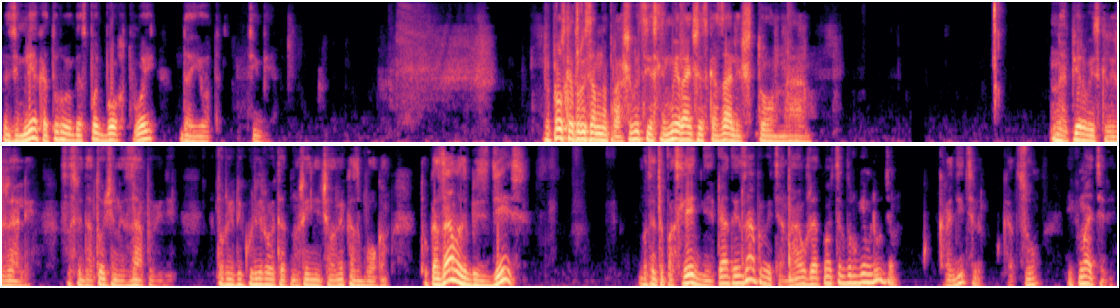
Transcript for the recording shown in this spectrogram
на земле, которую Господь Бог твой дает тебе». Вопрос, который сам напрашивается, если мы раньше сказали, что на, на первой скрижали сосредоточены заповеди, которые регулируют отношения человека с Богом, то, казалось бы, здесь вот эта последняя, пятая заповедь, она уже относится к другим людям, к родителям, к отцу и к матери,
